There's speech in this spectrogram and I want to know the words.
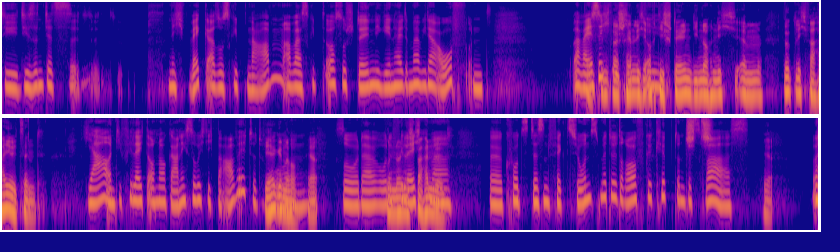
die, die sind jetzt äh, nicht weg. Also es gibt Narben, aber es gibt auch so Stellen, die gehen halt immer wieder auf und da weiß Das sind ich nicht. wahrscheinlich ob auch die Stellen, die noch nicht ähm, wirklich verheilt sind. Ja, und die vielleicht auch noch gar nicht so richtig bearbeitet wurden. Ja, genau. Ja. So, da wurde nicht vielleicht mal äh, kurz Desinfektionsmittel draufgekippt und das war's. Ja.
